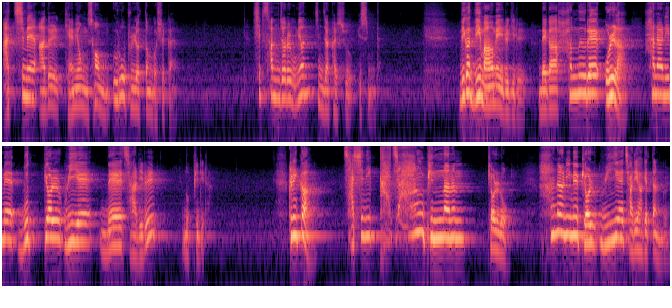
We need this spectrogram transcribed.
아침의 아들 계명성으로 불렸던 것일까요? 13절을 보면 짐작할 수 있습니다. 네가 네 마음에 이르기를 내가 하늘에 올라 하나님의 뭇별 위에 내 자리를 높이리라. 그러니까 자신이 가장 빛나는 별로 하나님의 별 위에 자리하겠다는 거예요.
